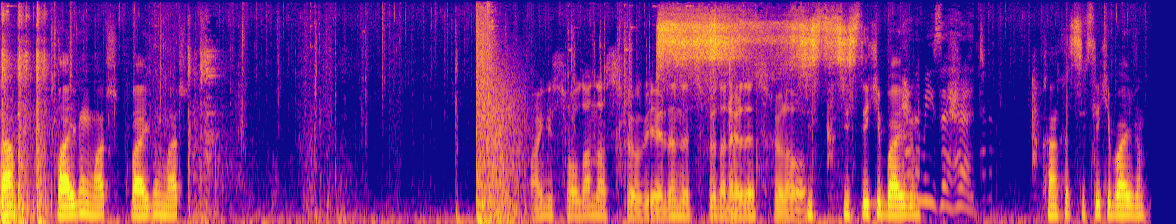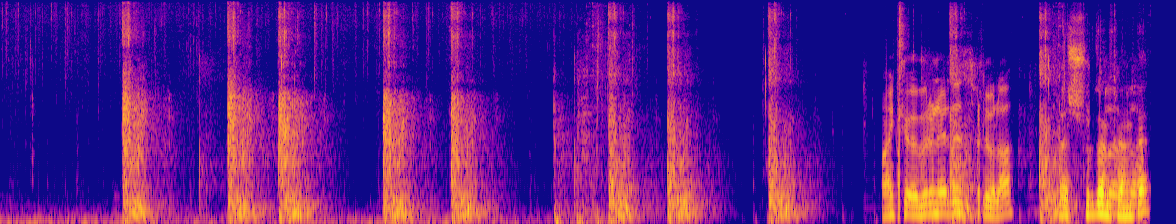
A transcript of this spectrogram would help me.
Tamam. Baygın var. Baygın var. Hangi soldan da sıkıyor? Bir yerden de sıkıyor da nereden sıkıyor la o? Sis, sisteki baygın. Enemies ahead. Kanka sisteki baygın. Hangi öbürü nereden sıkıyor la? Ya şuradan dur. kanka.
